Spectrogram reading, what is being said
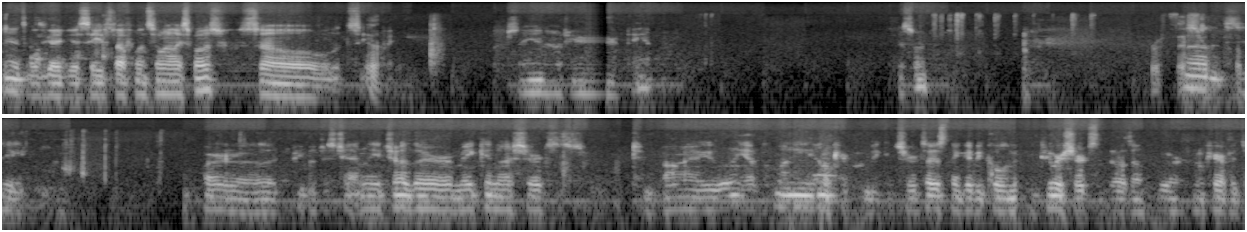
Yeah, it's always a good idea to save stuff once in a while, I suppose. So let's see. If I, am saying out here, dang it. This one. Professor. Uh, let's see. Part uh, people just chatting with each other, making us shirts to buy. We only have the money. I don't care if I'm making shirts. I just think it'd be cool to make tour shirts that goes on tour. I don't care if it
